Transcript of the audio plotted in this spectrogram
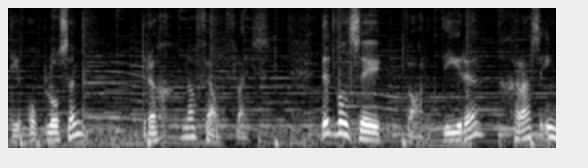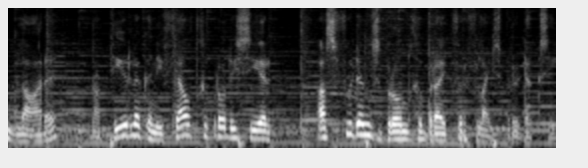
Die oplossing: terug na veldvleis. Dit wil sê waar diere gras en blare natuurlik in die veld geproduseer as voedingsbron gebruik vir vleisproduksie.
